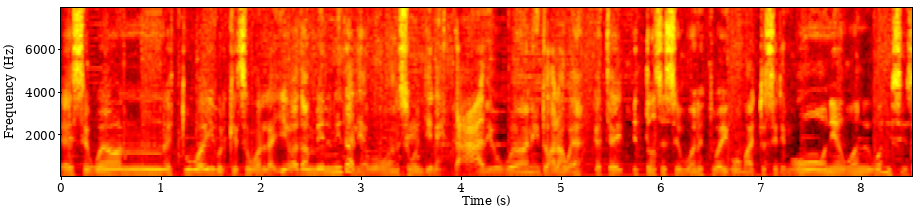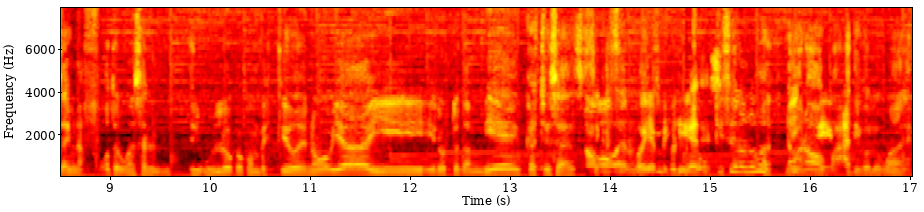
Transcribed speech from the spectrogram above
Ese weón estuvo ahí porque ese weón la lleva también en Italia, pues weón, ese weón tiene estadio, weón, y toda la weá, ¿cachai? Entonces ese weón estuvo ahí como maestro de ceremonia, weón, weón, sí, hay una foto, weón sale un loco con vestido de novia y el otro también, ¿cachai? O sea, se casaron, voy a investigar show eso. que hicieron los weones. No, no, cuáticos los weones.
